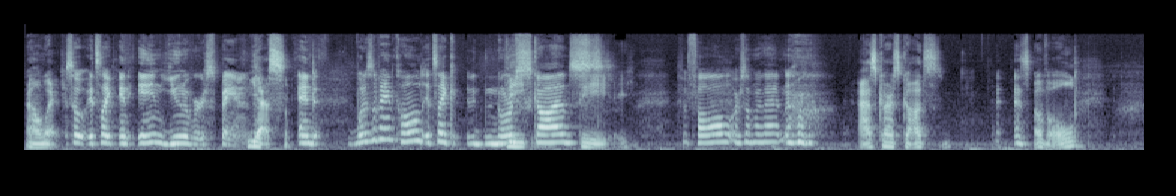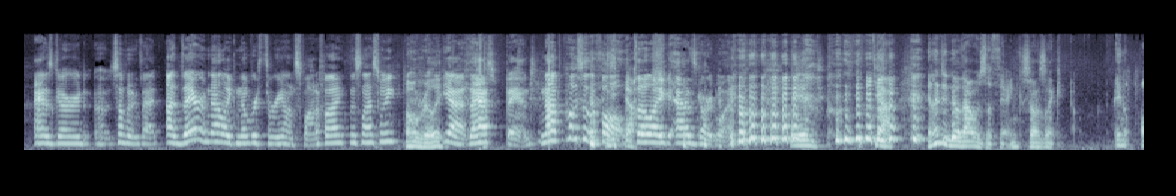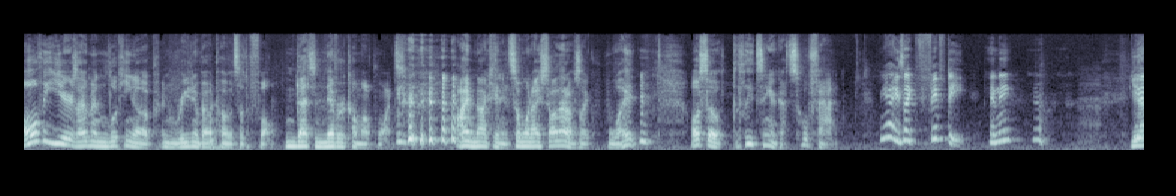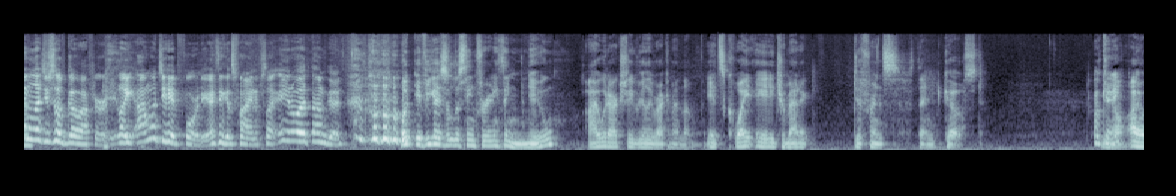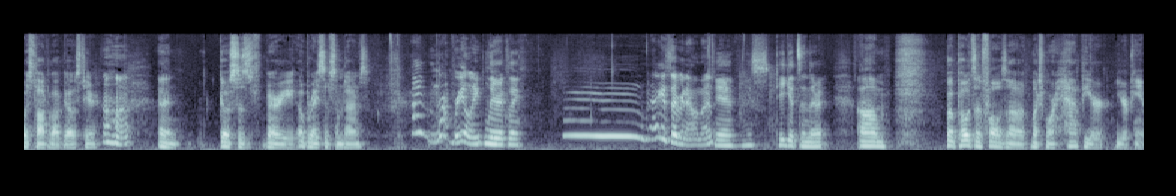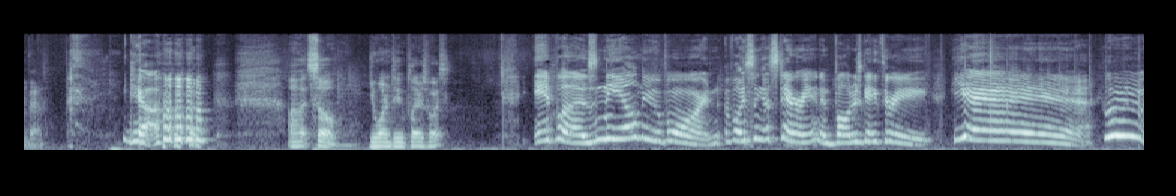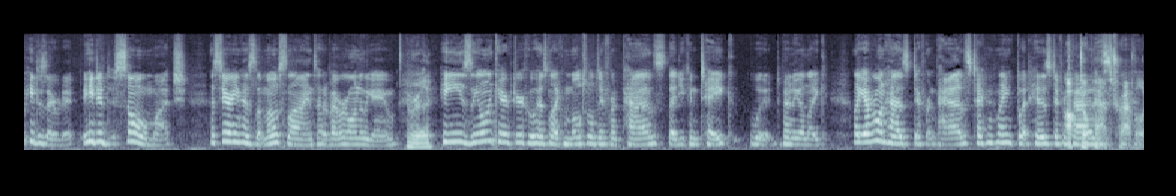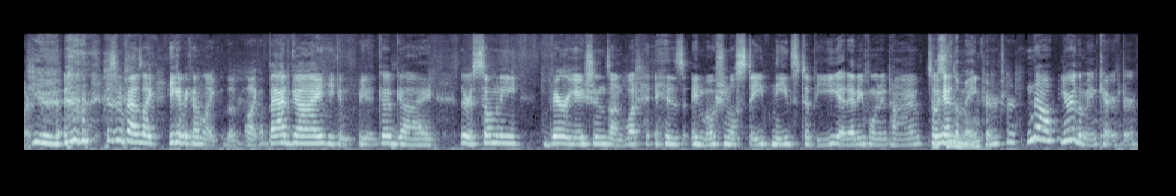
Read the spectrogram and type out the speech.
Alan Wake. So it's like an in-universe band. Yes, And what is the band called? It's like Norse gods the fall or something like that. Asgard's gods As of old. Asgard, uh, something like that. Uh, they're now like number three on Spotify this last week. Oh, really? Yeah, that band, not Post of the Fall, Yeah. the like Asgard one. and yeah, and I didn't know that was a thing. So I was like, in all the years I've been looking up and reading about Poets of the Fall, that's never come up once. I'm not kidding. So when I saw that, I was like, what? Also, the lead singer got so fat. yeah, he's like fifty, isn't he? You gotta Yeah, let yourself go after. Like, I once you to hit forty, I think it's fine. It's like, hey, you know what, I'm good. but if you guys are listening for anything new, I would actually really recommend them. It's quite a dramatic difference than Ghost. Okay. You know, I always talk about Ghost here, Uh huh. and Ghost is very abrasive sometimes, I'm not really. lyrically. Mm, I guess every now and then. Yeah, he's he gets in there. Um, but Poets and Falls a much more happier European band. Yeah. Uh, so you want to do player's voice? It was Neil Newbon voicing Astarion in Baldur's Gate 3. Yeah! Woo! He deserved it. He did so much. Astarion has the most lines out of everyone in the game. Really? He's the only character who has like multiple different paths that you can take, depending on like like everyone has different paths technically, but his different Octopath paths. Traveler. Yeah. his different paths like he can become like the like a bad guy. He can be a good guy. There are so many variations on what his emotional state needs to be at any point in time. So is he he had the main character? no. You're the main character.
